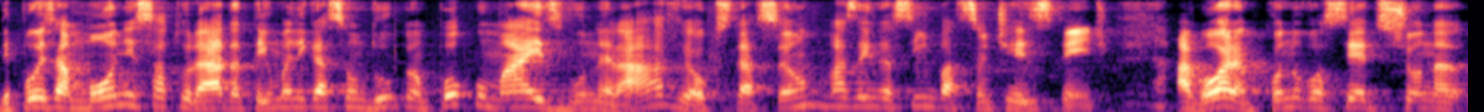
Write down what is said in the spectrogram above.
Depois a monoinsaturada tem uma ligação dupla um pouco mais vulnerável à oxidação, mas ainda assim bastante resistente. Agora, quando você adiciona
